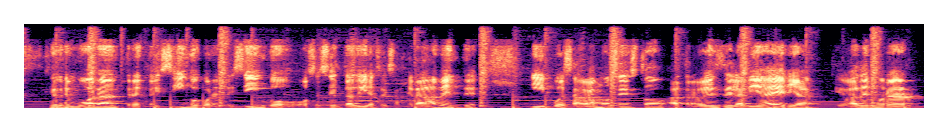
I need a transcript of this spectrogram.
que demoran 35, 45 o 60 días exageradamente, y pues hagamos esto a través de la vía aérea, que va a demorar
